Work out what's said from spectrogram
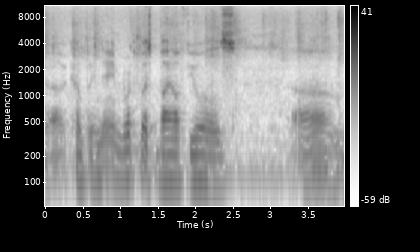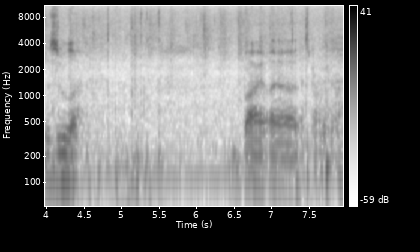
uh, company name, Northwest Biofuels, um, Missoula. Bio, uh, that's probably not.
